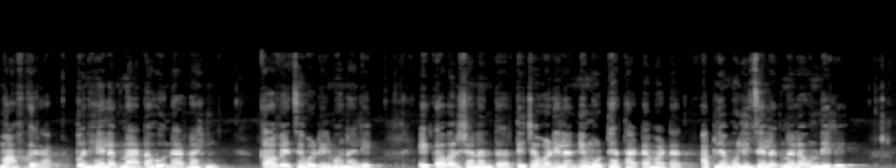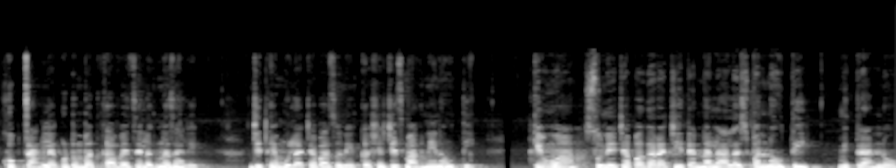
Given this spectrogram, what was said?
माफ करा पण हे लग्न आता होणार नाही. काव्याचे वडील म्हणाले एका वर्षानंतर तिच्या वडिलांनी मोठ्या थाटामाटात आपल्या मुलीचे लग्न लावून दिले. खूप चांगल्या कुटुंबात काव्याचे लग्न झाले जिथे मुलाच्या बाजूने कशाचीच मागणी नव्हती. किंवा सुनेच्या पगाराची त्यांना लालच पण नव्हती. मित्रांनो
